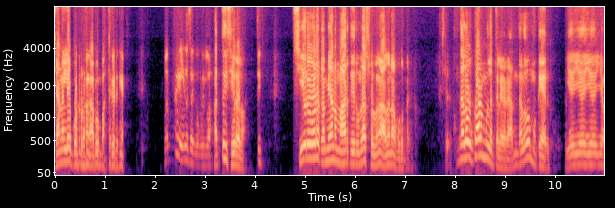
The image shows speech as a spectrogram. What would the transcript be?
சேனல்லே போட்டுருவாங்க. அப்போ பார்த்துக்கிடுங்க பத்து சார் கொடுக்கலாம் பத்துக்கு ஜீரோ தான். ஜீரோவோட கம்மியான மார்க் இருந்தா சொல்லுங்க அதை நான் கொடுப்பேன். அந்த அளவு உட்கார முடியல தலைவர் அந்த அளவு முக்கையா இருக்கு. ஐயோ ஐயோ ஐயோ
